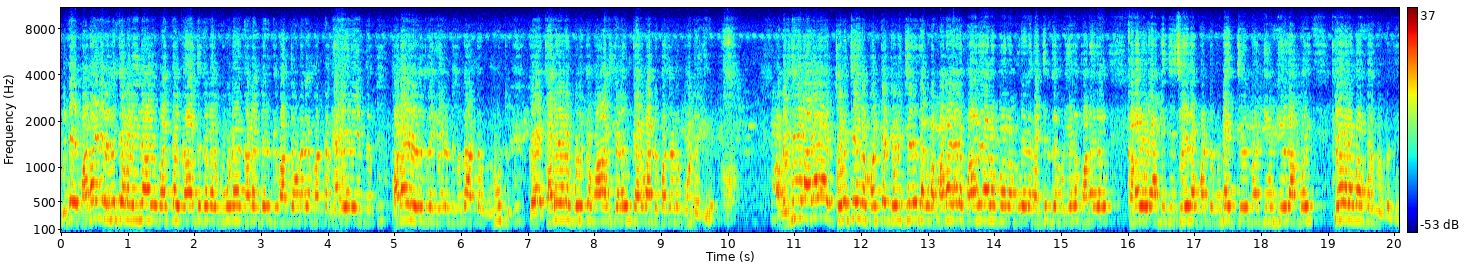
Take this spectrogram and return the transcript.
இன்றைக்கு படகுகள் இழுக்க வழியில்லாத மக்கள் காத்து கடல் கூட கடல் பெருக்கு வந்த உடனே மக்கள் கரையறை இருந்து படகுகள் இழுக்கிற ஏன்னு சொன்னா அந்த நூற்று க- கரையோரம் முழுக்க மாடிகளும் கருவாட்டு பசங்களும் போட்டிருக்குது அப்ப இதுகளால தொழிற்செய்கிற மக்கள் தொழிற்செய்து தங்களோட படகளை பாதுகாப்பு போற முறையில வச்சிருக்க முடியல. படகுகள் கடலோட அடிச்சு சேதப்பட்டு உடைச்சு மக்கி உண்டியெல்லாம் போய் கேவலமா போய் கொண்டிருக்கு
